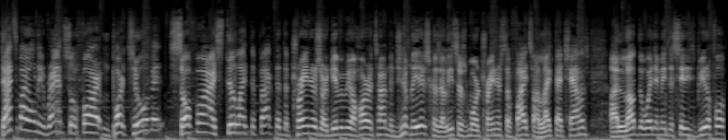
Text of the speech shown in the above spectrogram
that's my only rant so far in part two of it. So far, I still like the fact that the trainers are giving me a harder time than gym leaders because at least there's more trainers to fight. So I like that challenge. I love the way they made the cities beautiful,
